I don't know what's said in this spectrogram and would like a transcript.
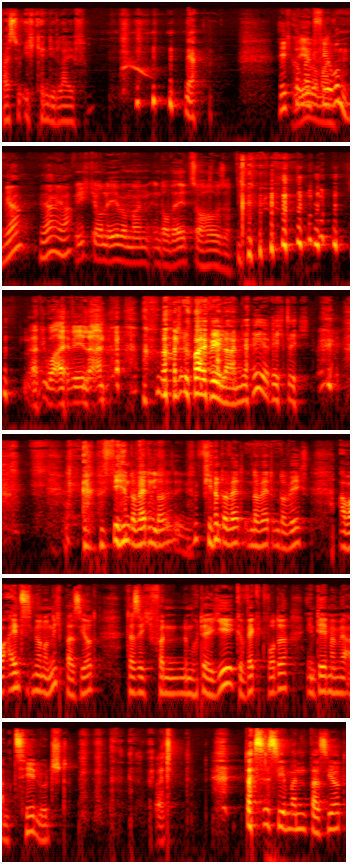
Weißt du, ich kenne die live. ja. Ich komme halt viel rum, ja, ja, ja. Richtiger Lebemann in der Welt zu Hause. Hat überall WLAN. Hat überall WLAN, ja, ja, richtig. viel, in der Welt, versehen. viel in, der Welt, in der Welt unterwegs. Aber eins ist mir noch nicht passiert, dass ich von einem Hotelier geweckt wurde, indem er mir am Zeh lutscht. Was? Das ist jemandem passiert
